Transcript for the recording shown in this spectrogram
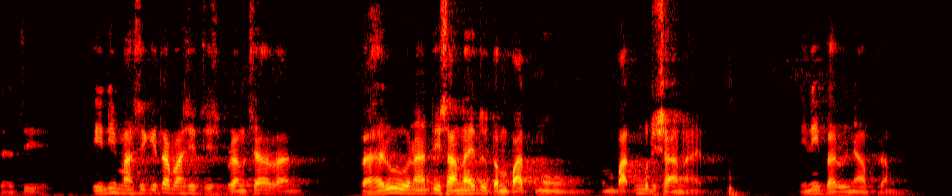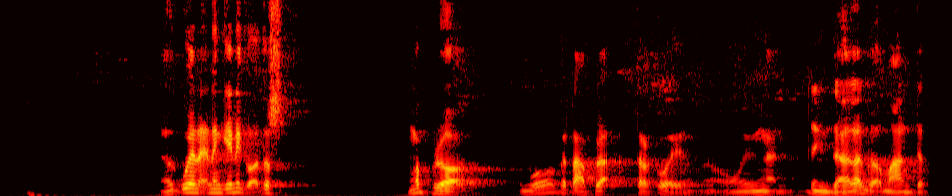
jadi ini masih kita masih di seberang jalan. Baru nanti sana itu tempatmu tempatmu di sana ini baru nyabrang. Nah, gue nek kini kok terus ngebrok. Gue ketabrak truk kowe. Ingat ning dalan kok mandek.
